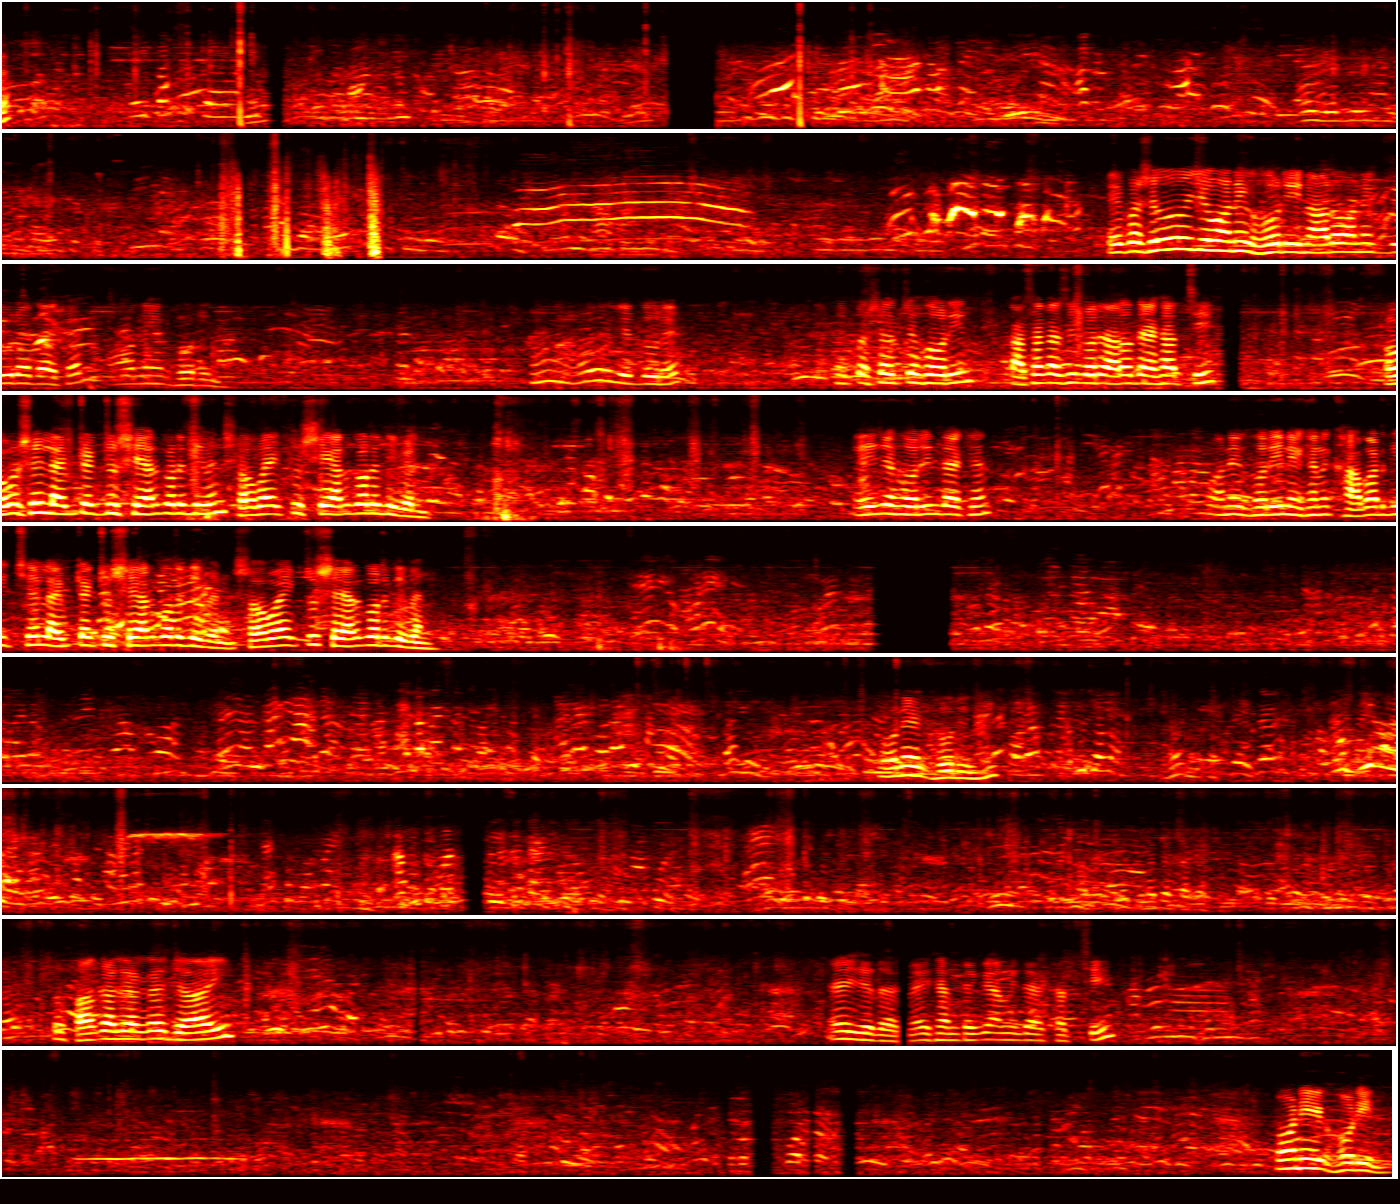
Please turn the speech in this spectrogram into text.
এই পাশে ওই যে অনেক হরিণ আরও অনেক দূরে দেখেন অনেক হরিণ। হুম, ওই যে দূরে। এই পাশে হচ্ছে হরিণ কাছাকাছি করে আরও দেখাচ্ছি। অবশ্যই লাইভটা একটু শেয়ার করে দিবেন সবাই একটু শেয়ার করে দিবেন। এই যে হরিণ দেখেন অনেক হরিণ এখানে খাবার দিচ্ছে লাইভটা একটু শেয়ার করে দিবেন। সবাই একটু শেয়ার করে দিবেন। অনেক হরিণ। তোমার তো ফাঁকা জায়গায় যাই। এই যে দেখেন এখান থেকে আমি দেখাচ্ছি। অনেক হরিণ।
